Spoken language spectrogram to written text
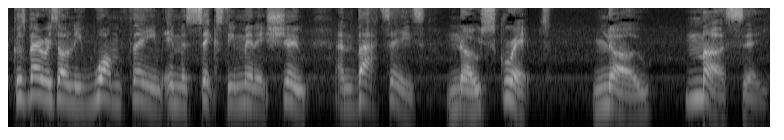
Because there is only one theme in the 60 minute shoot, and that is no script, no mercy.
